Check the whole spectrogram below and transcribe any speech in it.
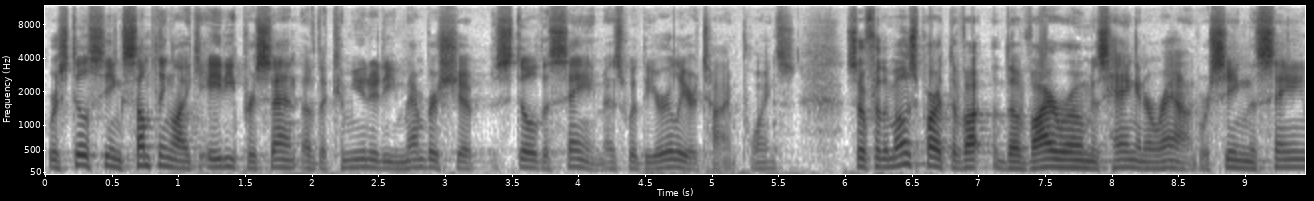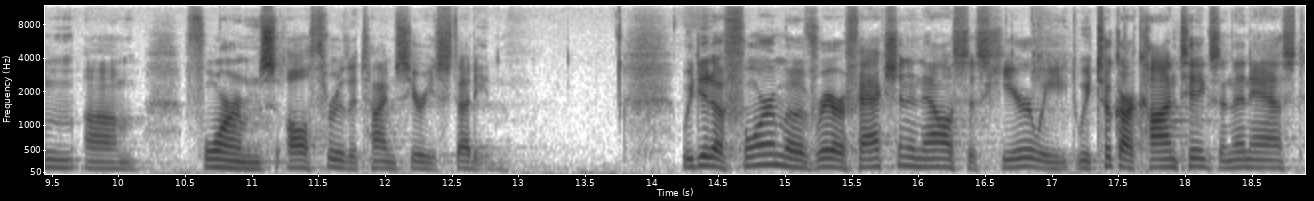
we're still seeing something like 80% of the community membership still the same as with the earlier time points. So for the most part, the, the virome is hanging around. We're seeing the same um, forms all through the time series studied. We did a form of rarefaction analysis here. We, we took our contigs and then asked,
